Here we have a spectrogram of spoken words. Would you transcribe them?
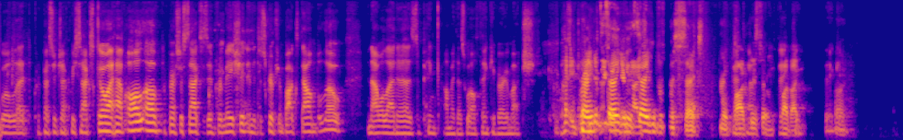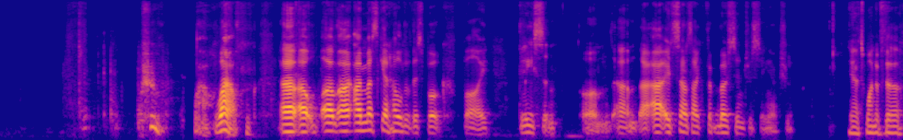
we'll let Professor Jeffrey Sachs go. I have all of Professor Sachs's information in the description box down below, and I will add it as a pinned comment as well. Thank you very much. Hey, thank, thank you, thank you, Professor Sachs. Thank Talk to you soon. Bye bye. Thank bye. you. Wow. Wow. Uh, uh, um, I, I, must get hold of this book by Gleason. Um, um, uh, it sounds like most interesting, actually. Yeah, it's one of the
